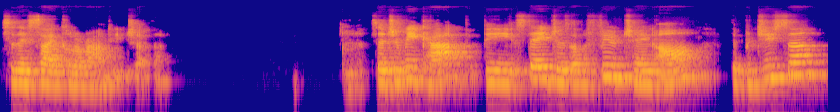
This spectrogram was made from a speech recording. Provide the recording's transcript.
So they cycle around each other. So to recap, the stages of a food chain are the producer,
